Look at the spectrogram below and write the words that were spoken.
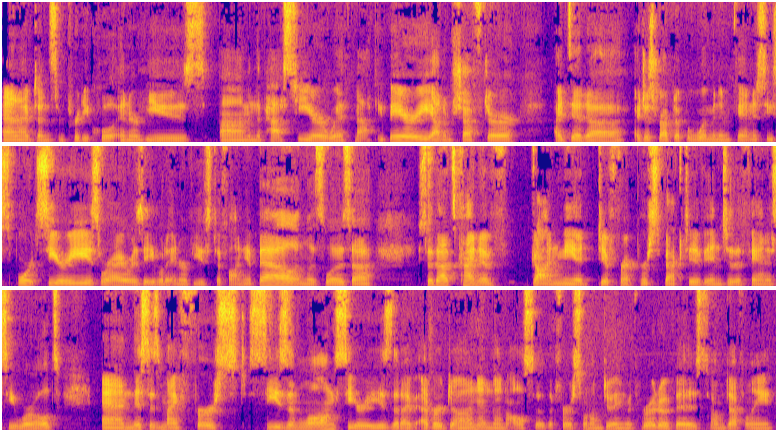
And I've done some pretty cool interviews um, in the past year with Matthew Berry, Adam Schefter, I did a, I just wrapped up a women in fantasy sports series where I was able to interview Stephania Bell and Liz Loza. So that's kind of gotten me a different perspective into the fantasy world. And this is my first season long series that I've ever done, and then also the first one I'm doing with RotoViz. So I'm definitely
